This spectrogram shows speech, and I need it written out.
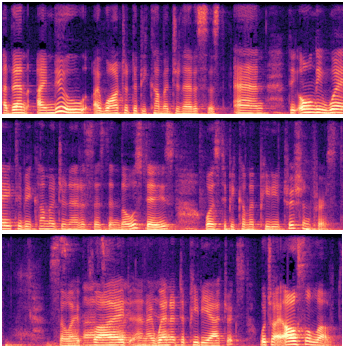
Uh, then I knew I wanted to become a geneticist, and the only way to become a geneticist in those days was to become a pediatrician first. So, I applied, and I yeah. went into pediatrics, which I also loved.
